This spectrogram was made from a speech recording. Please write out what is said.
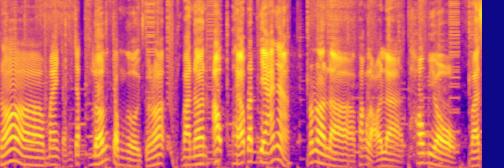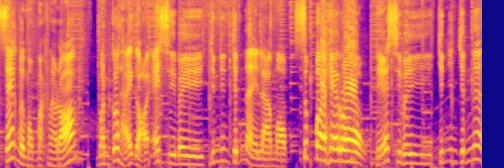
Nó uh, mang trọng trách lớn trong người của nó. Và nên ốc theo ốc đánh giá nha nó nên là phân loại là Thomio và xét về một mặt nào đó mình có thể gọi SCP-999 này là một super hero thì SCP-999 á,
